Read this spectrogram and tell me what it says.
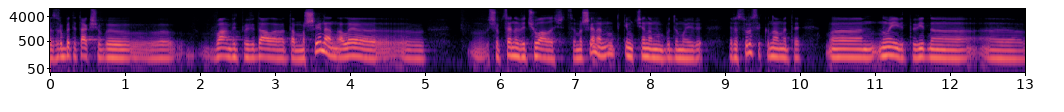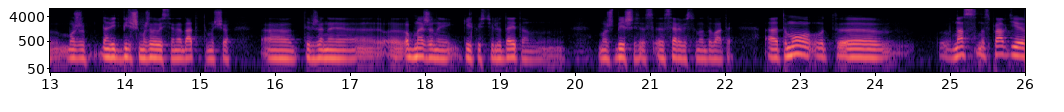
зробити так, щоб вам відповідала там машина, але щоб це не відчувало, що це машина. Ну, таким чином ми будемо ресурс економити. Е, Ну і відповідно, е, може навіть більше можливостей надати, тому що е, ти вже не обмежений кількістю людей, там можеш більше сервісу надавати. Тому от в нас насправді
